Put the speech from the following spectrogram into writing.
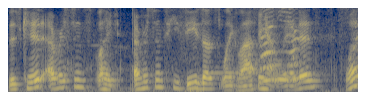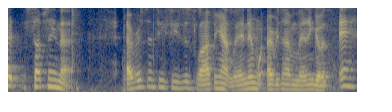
This kid, ever since like ever since he sees us like laughing at Daddy. Landon. What? Stop saying that. Ever since he sees us laughing at Landon, every time Landon goes eh,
